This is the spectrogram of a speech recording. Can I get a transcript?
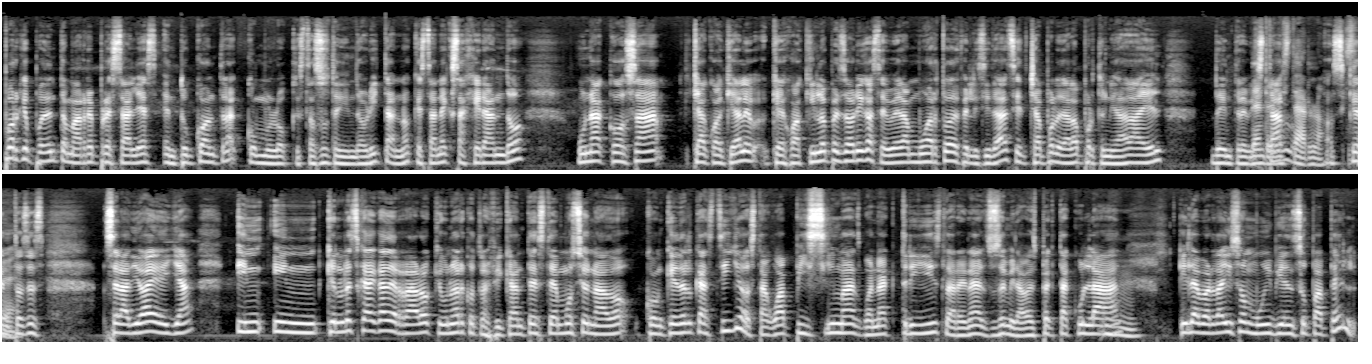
Porque pueden tomar represalias en tu contra, como lo que está sosteniendo ahorita, ¿no? Que están exagerando una cosa que a cualquiera le- que Joaquín López Dóriga se verá muerto de felicidad si el Chapo le da la oportunidad a él de entrevistarlo. entrevistarlo, Así que sí. entonces se la dio a ella y, y que no les caiga de raro que un narcotraficante esté emocionado con que del Castillo está guapísima, es buena actriz, la reina del sur se miraba espectacular y la verdad hizo muy bien su papel.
